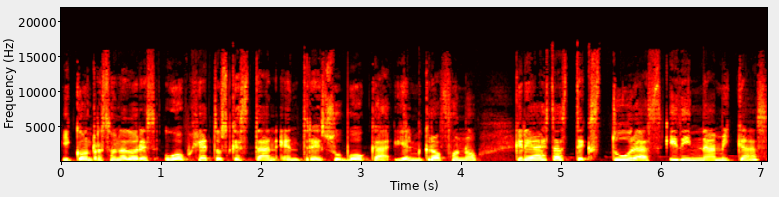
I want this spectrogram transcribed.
y con resonadores u objetos que están entre su boca y el micrófono, crea estas texturas y dinámicas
